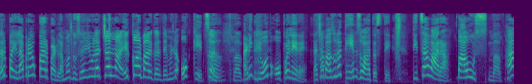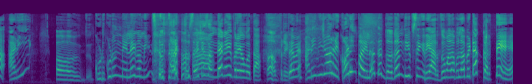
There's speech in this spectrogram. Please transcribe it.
तर पहिला प्रयोग पार पडला. मग दुसऱ्या दिवशी बोला चल ना एक और बार करते. म्हटलं ओके चल. आणि ग्लोब ओपन एअर आहे. त्याच्या बाजूला थेम्स वाहत असते. तिचा वारा पाऊस. हा आणि कुडकुडून मेले ग मी. दुसऱ्याची संध्याकाळी प्रयोग होता. त्यामुळे आणि मी जेव्हा रेकॉर्डिंग पाहिलं तर गगनदीप सिंग रेयार जो मला बोला बेटा करते है.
